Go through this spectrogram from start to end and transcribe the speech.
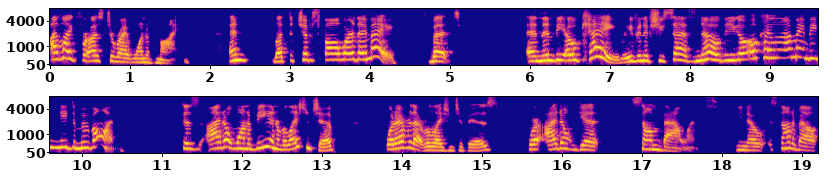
I'd like for us to write one of mine and let the chips fall where they may. But and then be okay. Even if she says no, then you go, okay, well, I maybe need to move on because I don't want to be in a relationship, whatever that relationship is, where I don't get some balance. You know, it's not about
